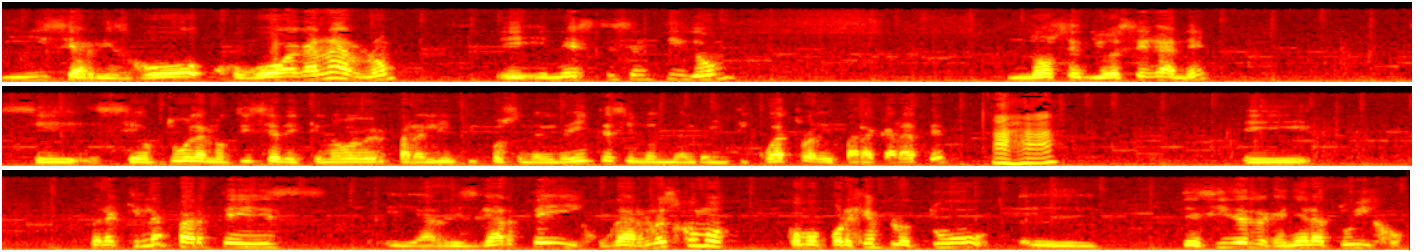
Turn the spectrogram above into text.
y se arriesgó, jugó a ganar, ¿no? Eh, en este sentido, no se dio ese gane, se, se, obtuvo la noticia de que no va a haber paralímpicos en el 20, sino en el 24 para karate. Ajá. pero aquí la parte es eh, arriesgarte y jugar. No es como, como por ejemplo, tú eh, decides regañar a tu hijo.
